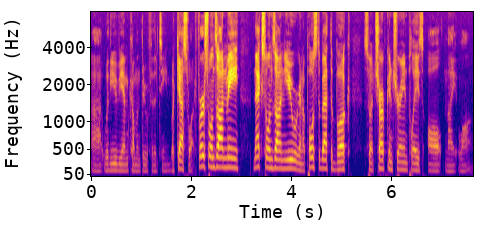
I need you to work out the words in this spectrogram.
uh, with UVM coming through for the team. But guess what? First one's on me. Next one's on you. We're going to post about the book. So at Sharp Contrarian plays all night long.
